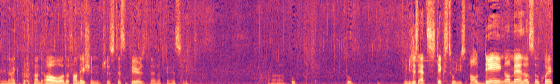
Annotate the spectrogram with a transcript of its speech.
And I can put the foundation. Oh, well, the foundation just disappears then. Okay, I see. Uh, boop. Boop. You can just add sticks to it. You see. Oh, dang! Oh, man, that was so quick.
